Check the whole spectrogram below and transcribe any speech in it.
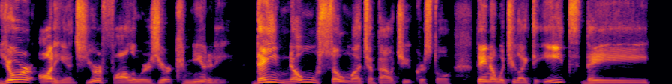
Your audience, your followers, your community, they know so much about you, Crystal. They know what you like to eat. They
